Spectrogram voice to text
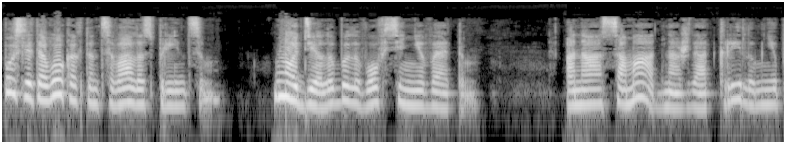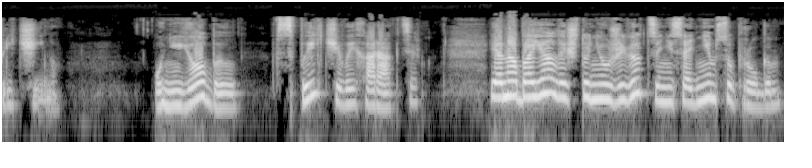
после того, как танцевала с принцем. Но дело было вовсе не в этом. Она сама однажды открыла мне причину. У нее был вспыльчивый характер, и она боялась, что не уживется ни с одним супругом.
